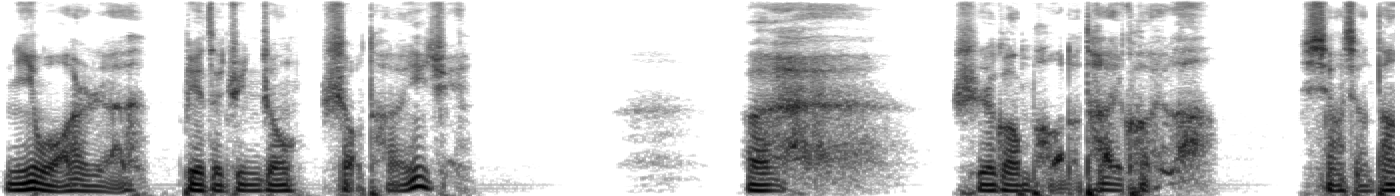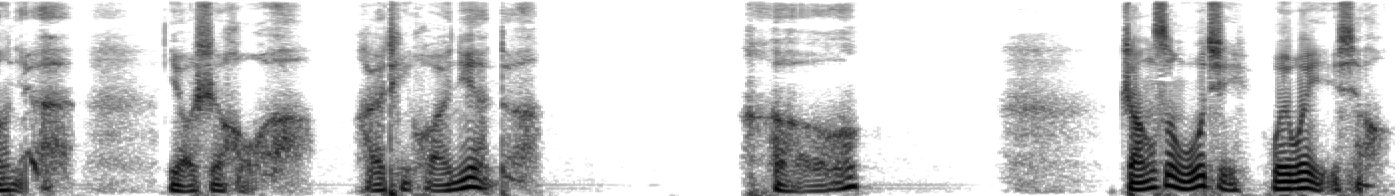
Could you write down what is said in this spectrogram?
你我二人便在军中少谈一句。哎，时光跑得太快了，想想当年，有时候啊，还挺怀念的。好，长孙无忌微微一笑，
